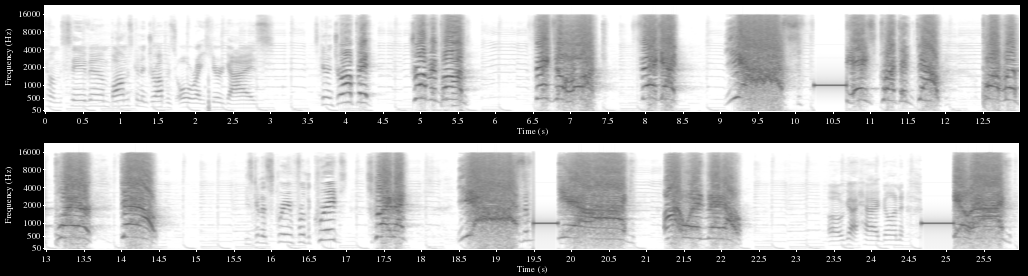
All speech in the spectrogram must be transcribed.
gonna come save him. Bomb's gonna drop his ult right here, guys. He's gonna drop it! Drop it, Bomb! Fake the hook! Fake it! Yes! He's cracking down! Bomber player down! He's gonna scream for the creeps. Scream it! Yes! Yeah! I win middle! Oh, we got Hag on. You Hag!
